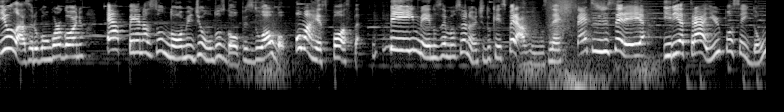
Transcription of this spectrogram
E o Lázaro Gongorgônio é apenas o nome de um dos golpes do Algol. Uma resposta bem menos emocionante do que esperávamos, né? Tétis de sereia iria trair Poseidon?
